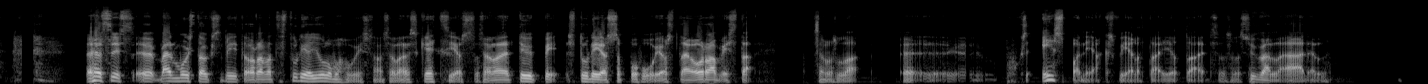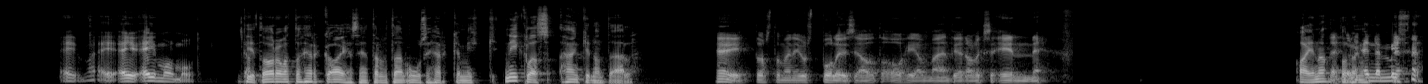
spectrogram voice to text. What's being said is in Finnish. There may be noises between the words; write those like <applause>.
Siis mä en muista, onko liito-oravat. Studio Julmahuvissa on sellainen sketsi, jossa sellainen tyyppi studiossa puhuu jostain oravista semmoisella puhuuko se espanjaksi vielä tai jotain, se on syvällä äänellä. Ei, ei, ei, ei mulla muuta. Liito-oravat on herkkä aiheeseen ja tarvitaan uusi herkkä mikki. Niklas, hänkin on täällä. Hei, tuosta meni just poliisiauto ohi ja mä en tiedä, oliko se ennen. Aina. Ehkä, ennen mistä?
